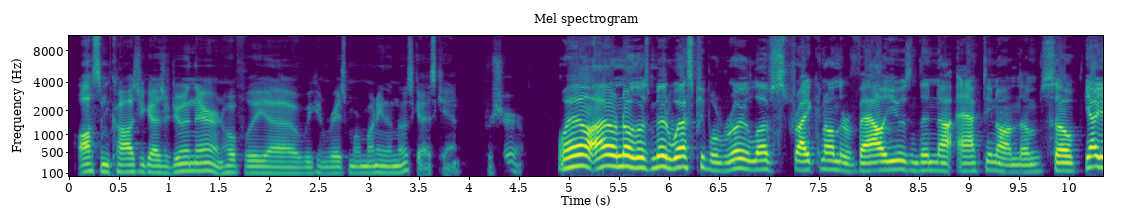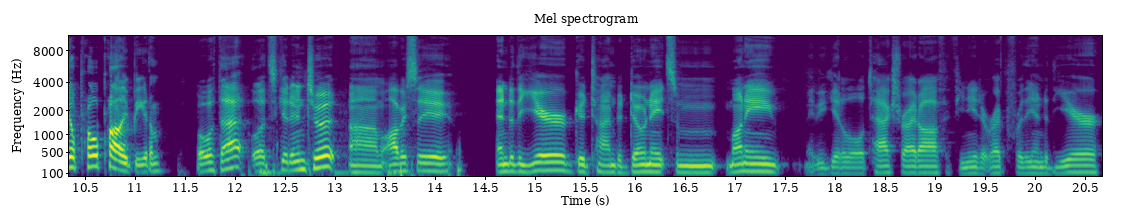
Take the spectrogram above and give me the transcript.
awesome cause you guys are doing there, and hopefully uh, we can raise more money than those guys can for sure. Well, I don't know. Those Midwest people really love striking on their values and then not acting on them. So yeah, you'll pro- probably beat them. But with that, let's get into it. Um, obviously, end of the year, good time to donate some money, maybe get a little tax write off if you need it right before the end of the year.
